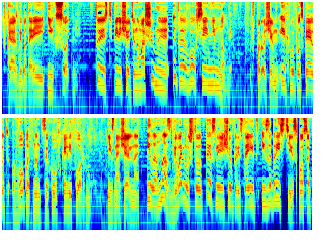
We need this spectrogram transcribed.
в каждой батарее их сотни. То есть в пересчете на машины это вовсе немного. Впрочем, их выпускают в опытном цеху в Калифорнии. Изначально Илон Маск говорил, что Тесле еще предстоит изобрести способ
